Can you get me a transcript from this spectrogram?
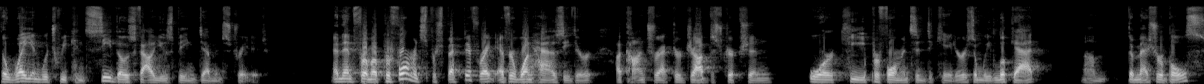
the way in which we can see those values being demonstrated. And then from a performance perspective, right, everyone has either a contract or job description or key performance indicators. And we look at um, the measurables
